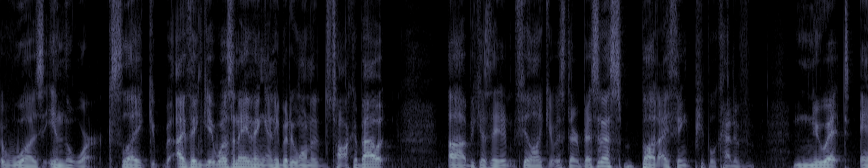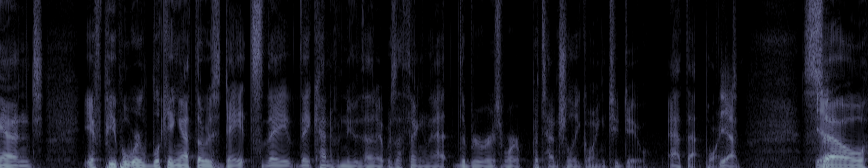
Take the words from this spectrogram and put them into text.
was in the works. Like I think it wasn't anything anybody wanted to talk about uh, because they didn't feel like it was their business, but I think people kind of knew it and if people were looking at those dates, they they kind of knew that it was a thing that the Brewers were potentially going to do at that point. Yeah. So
